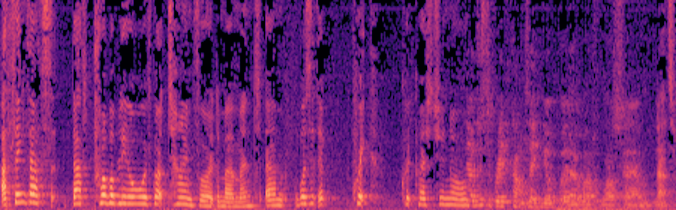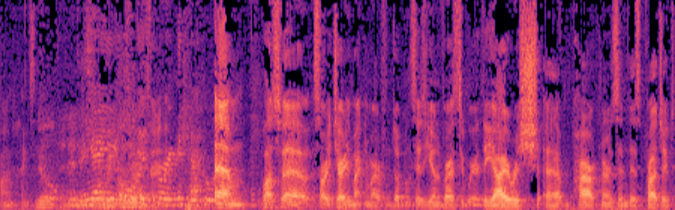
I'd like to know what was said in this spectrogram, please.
I think that's, that's probably all we've got time for at the moment. Um, was it a quick, quick question or? No, just a brief comment taking up uh, what, what um, no, it's fine, thanks. No. Yeah, yeah, yeah, it's for- Um, what, uh, sorry, Gerry McNamara from Dublin City University. We're the Irish um, partners in this project.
